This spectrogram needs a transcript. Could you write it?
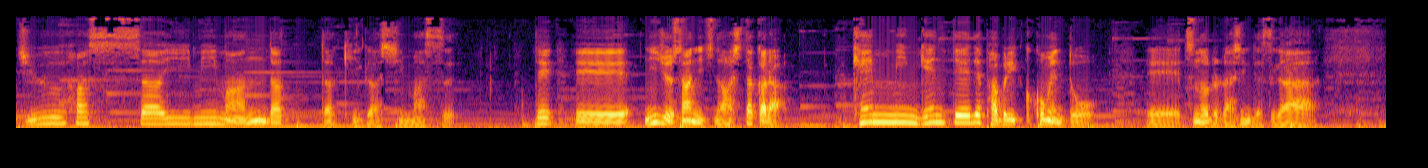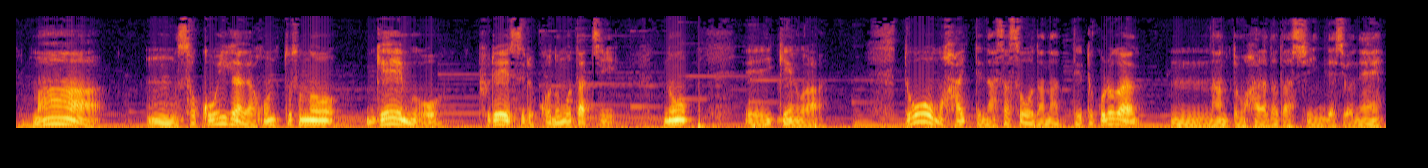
?18 歳未満だった気がします。で、えー、23日の明日から、県民限定でパブリックコメントを、えー、募るらしいんですが、まあ、うん、そこ以外は本当そのゲームをプレイする子供たちの、え、意見はどうも入ってなさそうだなっていうところが、うん、なんとも腹立たしいんですよね。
